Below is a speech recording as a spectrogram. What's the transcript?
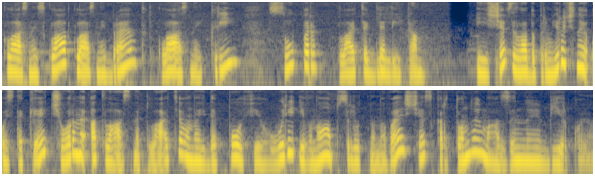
Класний склад, класний бренд, класний крій, супер плаття для літа. І ще взяла до примірочної ось таке чорне атласне плаття. Воно йде по фігурі і воно абсолютно нове ще з картонною магазинною біркою.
